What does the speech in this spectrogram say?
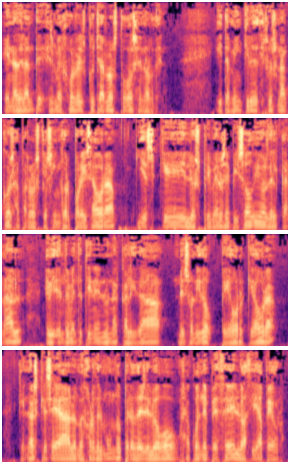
en adelante es mejor escucharlos todos en orden. Y también quiero deciros una cosa para los que os incorporéis ahora, y es que los primeros episodios del canal evidentemente tienen una calidad de sonido peor que ahora, que no es que sea lo mejor del mundo, pero desde luego, o sea, cuando empecé lo hacía peor.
